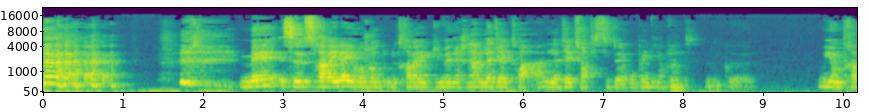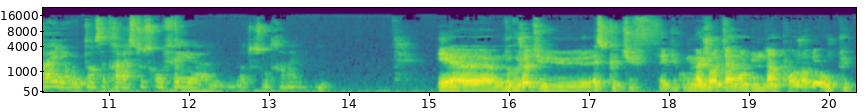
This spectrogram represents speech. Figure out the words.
Mais ce, ce travail-là, il rejoint le travail d'une manière générale, la, directoire, la direction artistique de la compagnie, en fait. Mm. Donc, euh, oui, on travaille et en même temps, ça traverse tout ce qu'on fait euh, dans tout son travail. Et euh, donc aujourd'hui, tu... est-ce que tu fais du coup majoritairement de l'impro aujourd'hui ou plus...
